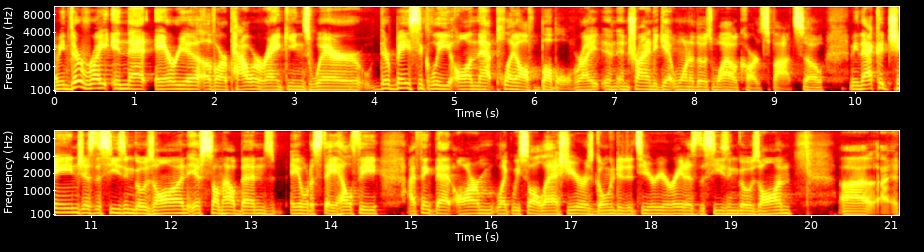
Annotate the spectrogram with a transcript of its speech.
I mean, they're right in that area of our power rankings where they're basically on that playoff bubble, right? And, and trying to get one of those wild card spots. So, I mean, that could change as the season goes on if somehow Ben's able to stay healthy. I think that arm, like we saw last year, is going to deteriorate as the season goes on. Uh,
